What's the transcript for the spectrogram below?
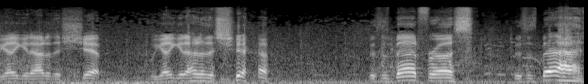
We gotta get out of the ship. We gotta get out of the ship. This is bad for us. This is bad.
